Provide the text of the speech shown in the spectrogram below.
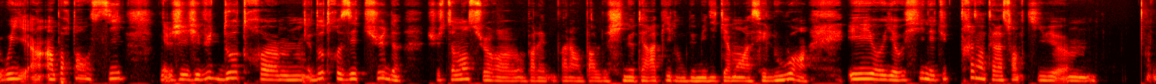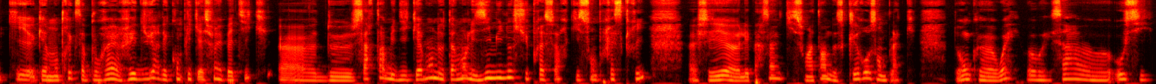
oui, important aussi, j'ai vu d'autres d'autres études justement sur, on, parlait, voilà, on parle de chimiothérapie, donc de médicaments assez lourds, et il y a aussi une étude très intéressante qui qui, a montré que ça pourrait réduire les complications hépatiques euh, de certains médicaments, notamment les immunosuppresseurs qui sont prescrits euh, chez euh, les personnes qui sont atteintes de sclérose en plaques. Donc ouais, ouais, ouais, ça aussi.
